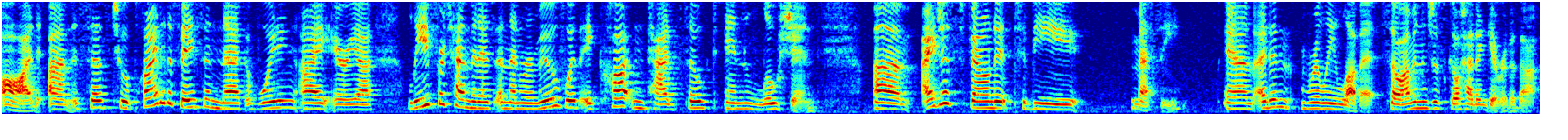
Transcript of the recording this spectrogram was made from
odd. Um, it says to apply to the face and neck, avoiding eye area, leave for 10 minutes, and then remove with a cotton pad soaked in lotion. Um, I just found it to be messy and I didn't really love it. So I'm going to just go ahead and get rid of that.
